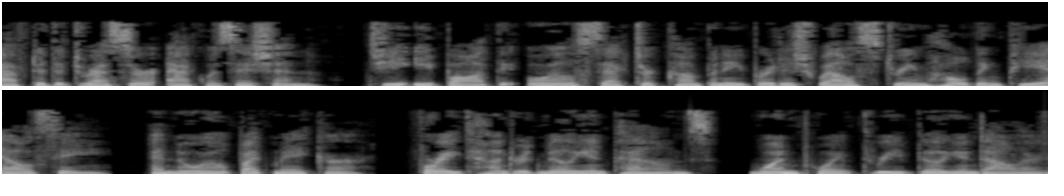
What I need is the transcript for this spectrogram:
after the Dresser acquisition, GE bought the oil sector company British Wellstream Holding plc, an oil pipe maker, for £800 million, $1.3 billion.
